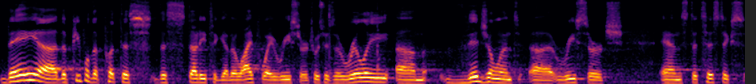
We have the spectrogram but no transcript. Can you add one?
they, uh, the people that put this, this study together, Lifeway Research, which is a really um, vigilant uh, research and statistics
